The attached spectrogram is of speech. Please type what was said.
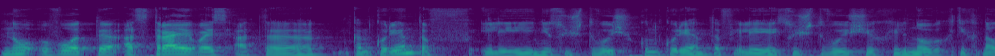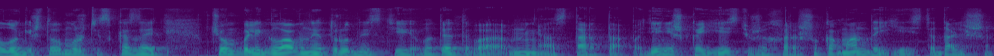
Ну вот, э, отстраиваясь от э, конкурентов или несуществующих конкурентов, или существующих или новых технологий, что вы можете сказать, в чем были главные трудности вот этого стартапа? Денежка есть, уже хорошо, команда есть, а дальше?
